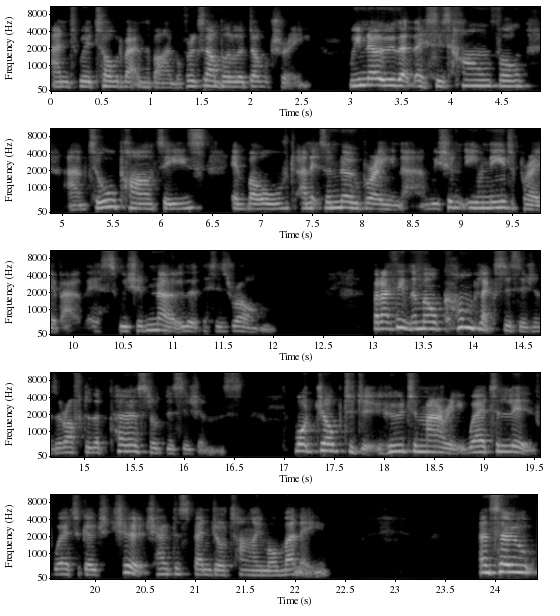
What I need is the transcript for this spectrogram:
and we're told about in the Bible. For example, adultery. We know that this is harmful um, to all parties involved and it's a no brainer. We shouldn't even need to pray about this. We should know that this is wrong. But I think the more complex decisions are often the personal decisions what job to do, who to marry, where to live, where to go to church, how to spend your time or money. And so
